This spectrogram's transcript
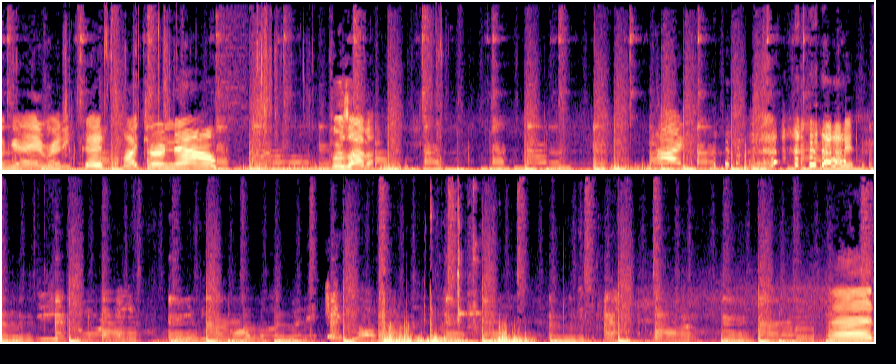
Okay, I'm ready. Okay, my turn now. Floor Lava. Hi. The floor ain't really lava, but it is lava. That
